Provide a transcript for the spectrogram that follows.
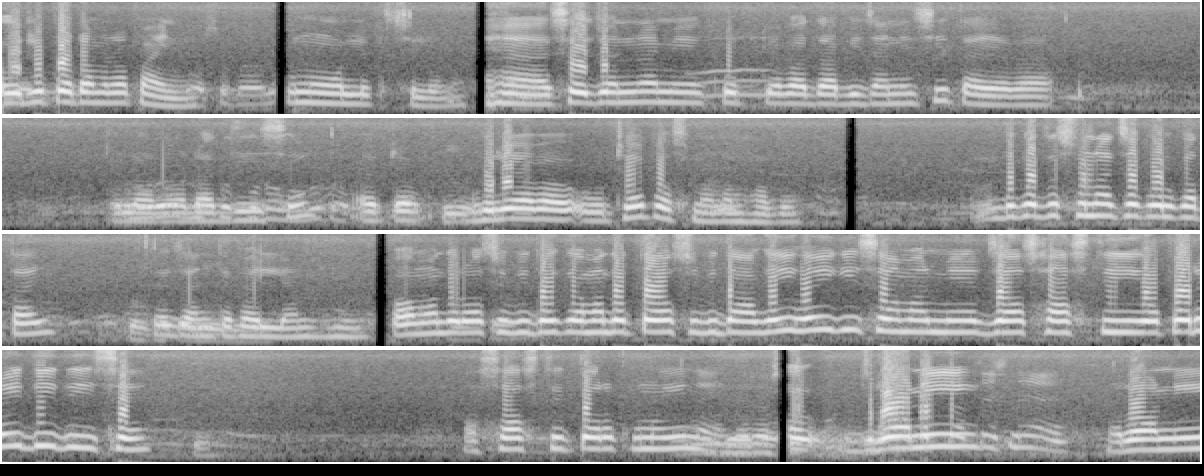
ওই রিপোর্ট আমরা পাইনি, কোনো উল্লেখ ছিল না। হ্যাঁ সেই জন্য আমি কোর্টকে আবার দাবি জানিয়েছি, তাই আবার তোলার অর্ডার দিয়েছে ওটা ঘুরে আবার উঠে পোস্টমর্টম হবে। আমাদেরকে তো শোনাচ্ছে কলকাতায় তো জানতে পারলাম আমাদের অসুবিধা কি? আমাদের তো অসুবিধা আগেই হয়ে গেছে আমার মেয়ের যা শাস্তি ওপরেই দিয়ে দিয়েছে। আর শাস্তি তো আর কোনোই নাই। রনি রনি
